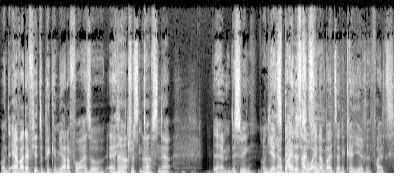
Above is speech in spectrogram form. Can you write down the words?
und er war der vierte Pick im Jahr davor. Also äh, hier Ja, Tristan ja. Thompson, ja. Ähm, deswegen. Und jetzt Ja, beides halt so so- einer bald seine Karriere, falls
